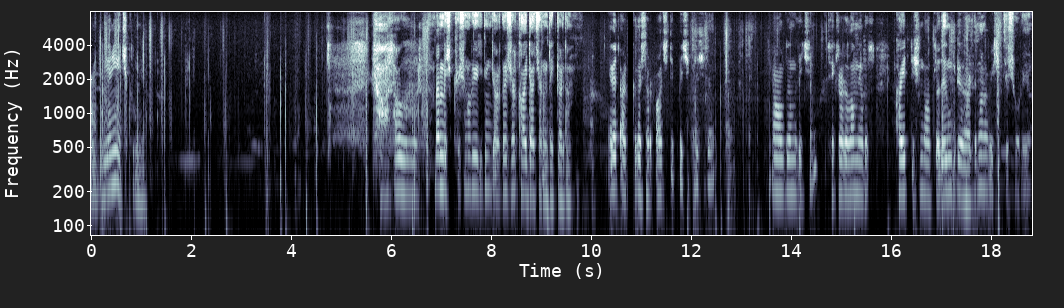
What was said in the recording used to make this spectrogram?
Ama buraya niye çıkılmıyor? Ya sabır. Ben Beşiktaş'ın oraya gidince arkadaşlar kaydı açarım tekrardan. Evet arkadaşlar açtık Beşiktaş'ı da aldığımız için tekrar alamıyoruz. Kayıt dışında atladığım gibi verdi bana Beşiktaş'ı oraya.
